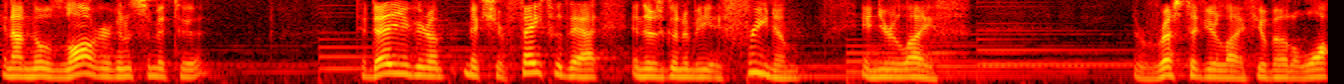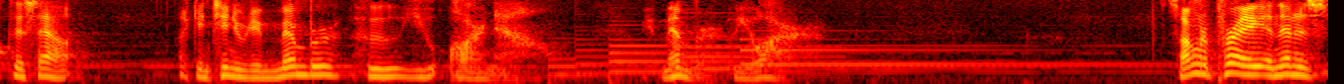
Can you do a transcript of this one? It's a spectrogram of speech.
and I'm no longer going to submit to it. Today, you're going to mix your faith with that, and there's going to be a freedom in your life. The rest of your life, you'll be able to walk this out. I continue to remember who you are now. Remember who you are. So I'm going to pray, and then as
